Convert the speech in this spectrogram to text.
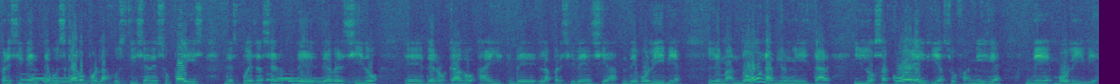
presidente buscado por la justicia de su país después de, hacer, de, haber sido eh, derrocado ahí de la presidencia de Bolivia. Le mandó un avión militar y lo sacó a él y a su familia de Bolivia.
